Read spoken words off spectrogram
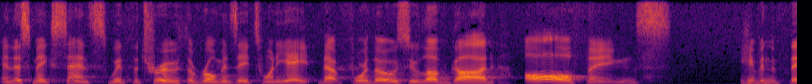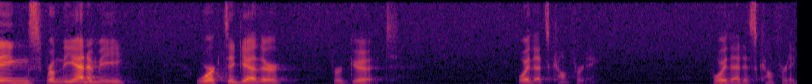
And this makes sense with the truth of Romans 8:28 that for those who love God, all things, even the things from the enemy, work together for good. Boy, that's comforting. Boy, that is comforting.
